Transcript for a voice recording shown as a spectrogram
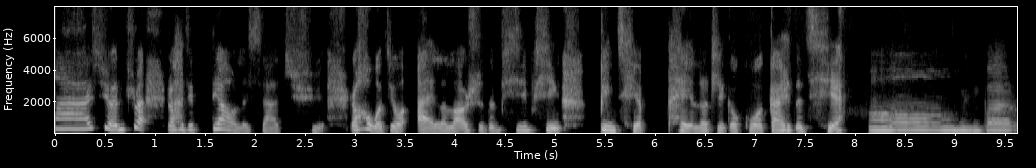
啊旋转，然后就掉了下去，然后我就挨了老师的批评，并且赔了这个锅盖的钱。哦，明白了。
